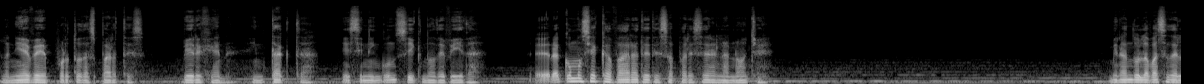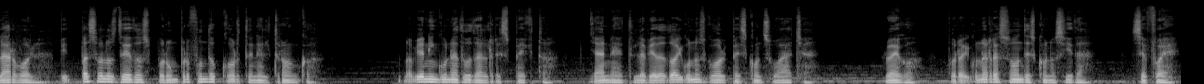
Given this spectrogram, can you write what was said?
la nieve por todas partes, virgen, intacta y sin ningún signo de vida. Era como si acabara de desaparecer en la noche. Mirando la base del árbol, Pete pasó los dedos por un profundo corte en el tronco. No había ninguna duda al respecto. Janet le había dado algunos golpes con su hacha. Luego, por alguna razón desconocida, se fue,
